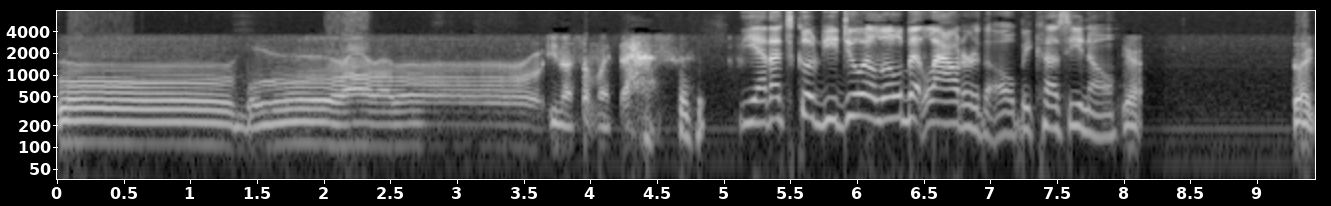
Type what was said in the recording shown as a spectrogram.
You know, something like that. Yeah, that's good. You do it a little bit louder though, because you know. yeah. Like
